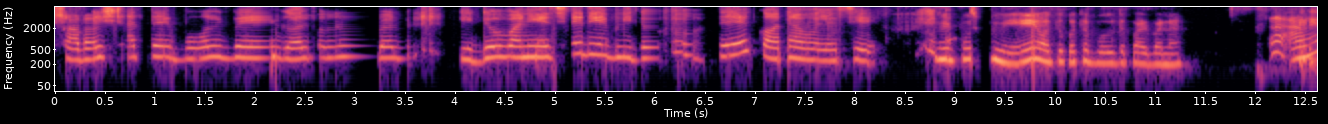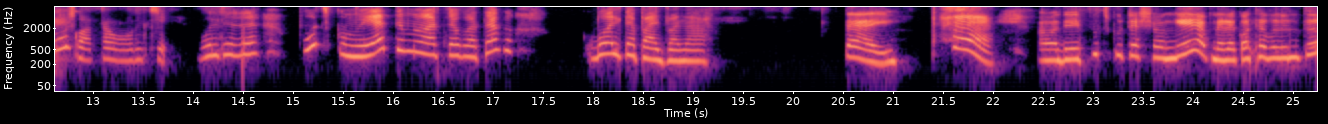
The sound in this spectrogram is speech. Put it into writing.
সবার সাথে বলবেন গল্প ভিডিও বানিয়েছে দিয়ে ভিডিওতে কথা বলেছে। তুমি মেয়ে অত কথা বলতে পারবা না। আমি কথা বলছি। বলছে যে পুচকু মেয়ে তুমি অত কথা বলতে পারবে না। তাই? হ্যাঁ। আমাদের এই পুচকুটার সঙ্গে আপনারা কথা বলুন তো।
